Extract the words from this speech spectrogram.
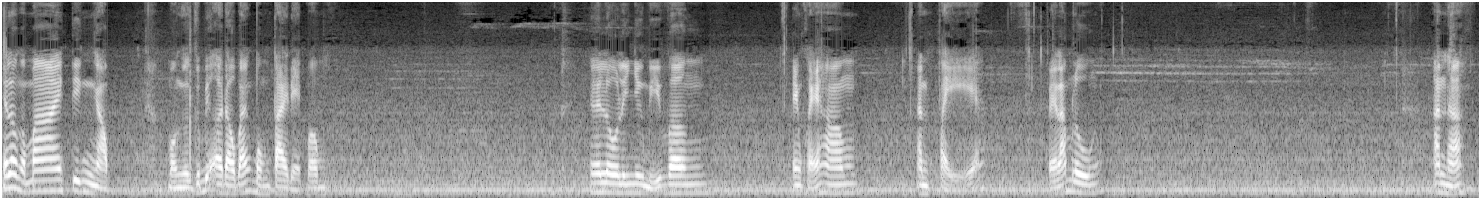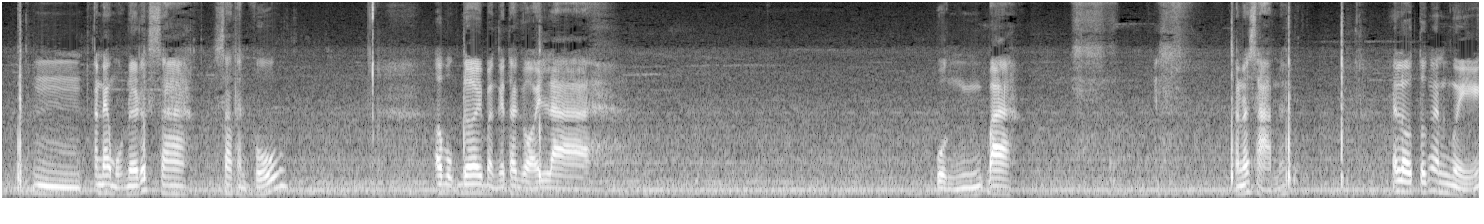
hello ngày Mai Tiên Ngọc mọi người có biết ở đâu bán bông tai đẹp không? Hello ly Như Mỹ Vân. Em khỏe không? Anh khỏe. Khỏe lắm luôn. Anh hả? Uhm, anh đang một nơi rất xa xa thành phố. Ở một nơi mà người ta gọi là quận 3 anh nói sạm đó hello Tuấn Anh Nguyễn.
